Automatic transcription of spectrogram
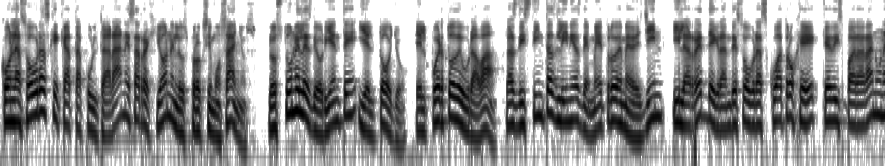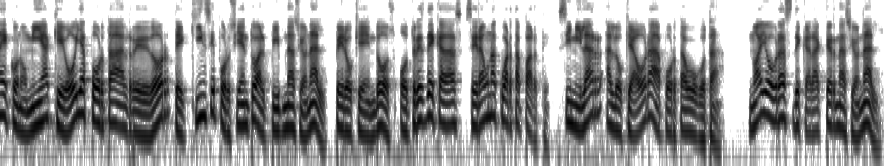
con las obras que catapultarán esa región en los próximos años. Los túneles de Oriente y el Toyo, el puerto de Urabá, las distintas líneas de metro de Medellín y la red de grandes obras 4G que dispararán una economía que hoy aporta alrededor de 15% al PIB nacional, pero que en dos o tres décadas será una cuarta parte, similar a lo que ahora aporta Bogotá. No hay obras de carácter nacional,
